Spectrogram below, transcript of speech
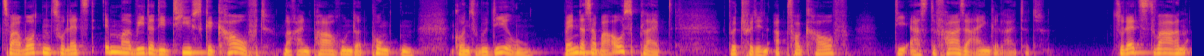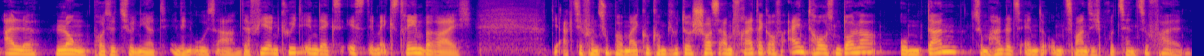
Zwar wurden zuletzt immer wieder die Tiefs gekauft, nach ein paar hundert Punkten Konsolidierung. Wenn das aber ausbleibt, wird für den Abverkauf die erste Phase eingeleitet. Zuletzt waren alle long positioniert in den USA. Der Fear and Creed Index ist im Extrembereich. Die Aktie von Supermicrocomputer schoss am Freitag auf 1000 Dollar, um dann zum Handelsende um 20 Prozent zu fallen.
